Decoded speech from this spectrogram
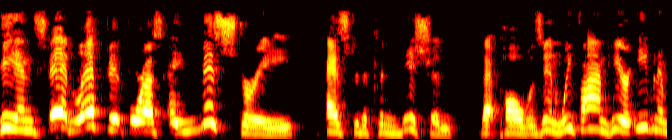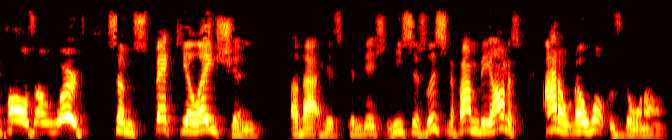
he instead left it for us a mystery as to the condition that Paul was in. We find here, even in Paul's own words, some speculation about his condition. He says, listen, if I'm going to be honest, I don't know what was going on.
